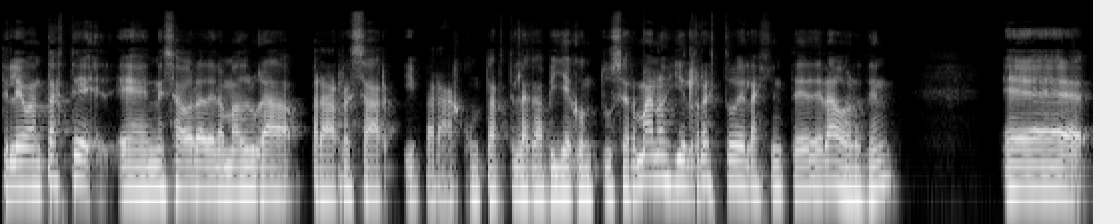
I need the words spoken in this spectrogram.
te levantaste en esa hora de la madrugada para rezar y para juntarte en la capilla con tus hermanos y el resto de la gente de la orden, eh,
